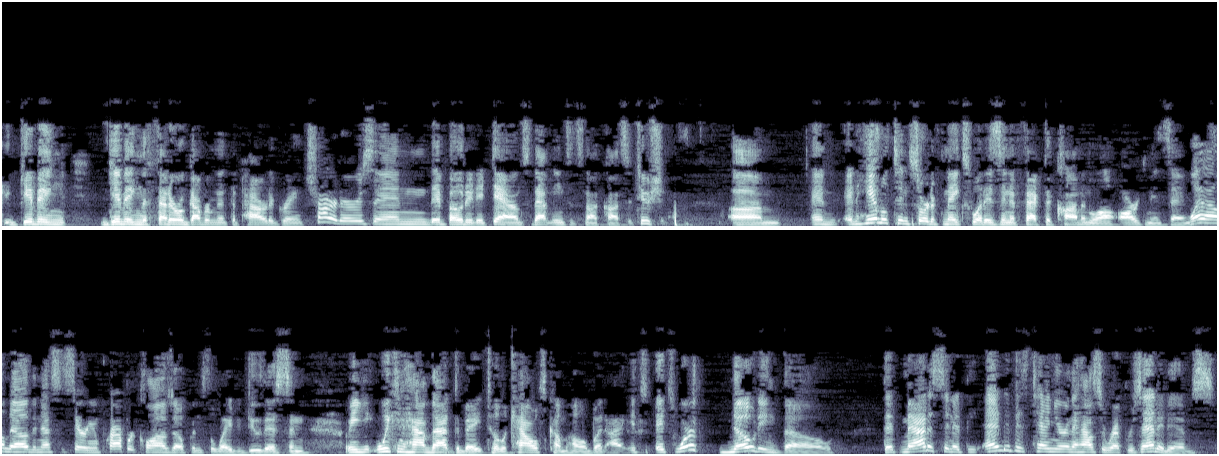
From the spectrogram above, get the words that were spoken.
g- giving giving the federal government the power to grant charters, and they voted it down. So that means it's not constitutional. Um, and, and Hamilton sort of makes what is in effect a common law argument saying, well, no, the necessary and proper clause opens the way to do this. And I mean, we can have that debate till the cows come home, but I, it's, it's worth noting though that Madison at the end of his tenure in the House of Representatives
